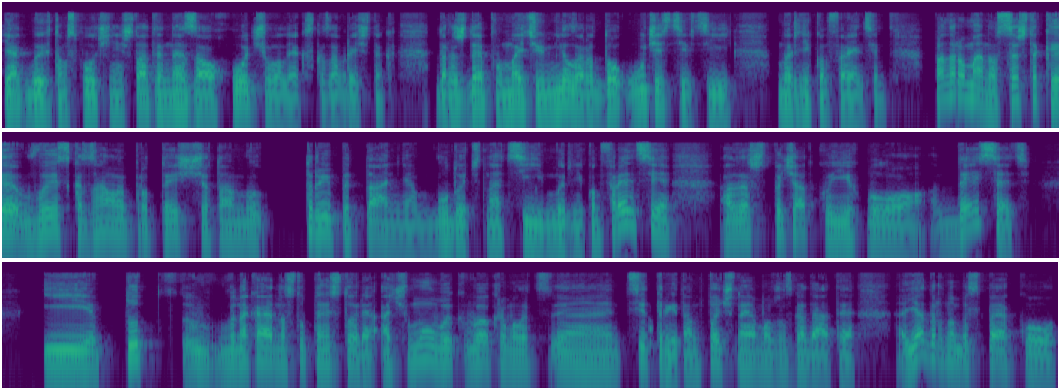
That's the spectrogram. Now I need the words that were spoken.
Як би їх там Сполучені Штати не заохочували, як сказав речник Держдепу Меттью Міллер, до участі в цій мирній конференції. Пане Ромено, все ж таки, ви сказали про те, що там три питання будуть на цій мирній конференції, але ж спочатку їх було 10. І тут виникає наступна історія. А чому ви виокремили е, ці три? Там точно я можу згадати ядерну безпеку,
